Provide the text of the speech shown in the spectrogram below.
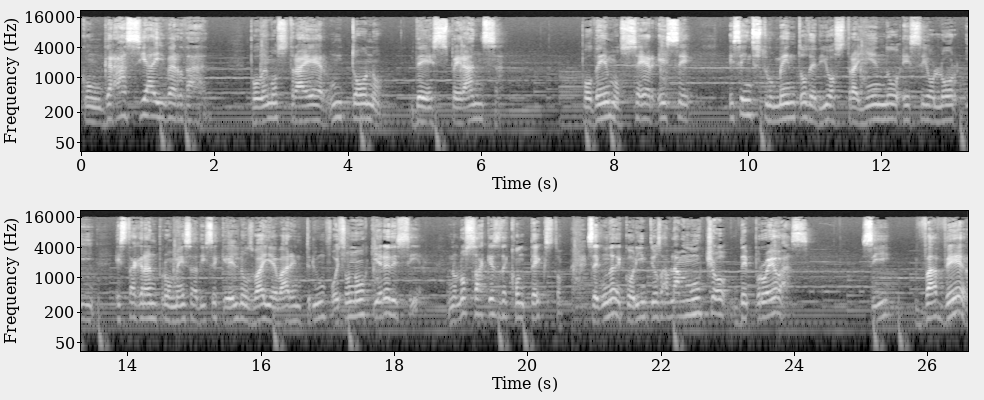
con gracia y verdad, podemos traer un tono de esperanza. Podemos ser ese, ese instrumento de Dios trayendo ese olor y esta gran promesa dice que Él nos va a llevar en triunfo. Eso no quiere decir no lo saques de contexto. Segunda de Corintios habla mucho de pruebas. Sí, va a haber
